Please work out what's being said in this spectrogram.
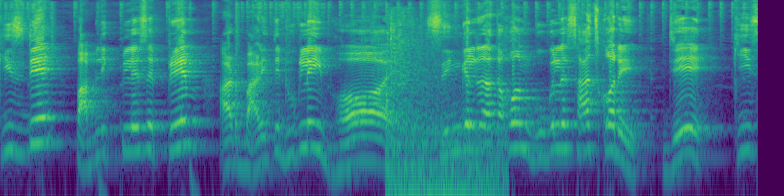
কিস ডে, পাবলিক প্লেসে প্রেম আর বাড়িতে ঢুকলেই ভয়। সিঙ্গেলরা তখন গুগলে সার্চ করে যে, কিস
